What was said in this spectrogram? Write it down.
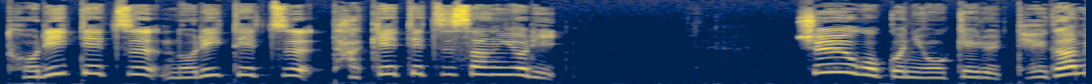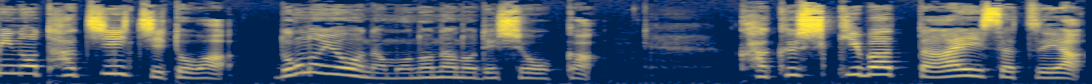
撮り鉄乗り鉄竹鉄さんより中国における手紙の立ち位置とはどのようなものなのでしょうか？格式ばった挨拶や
